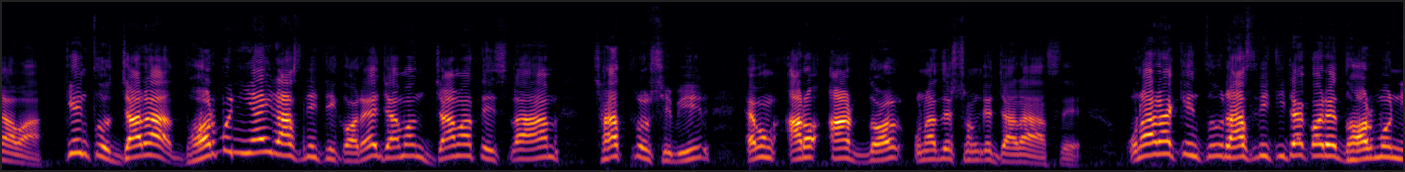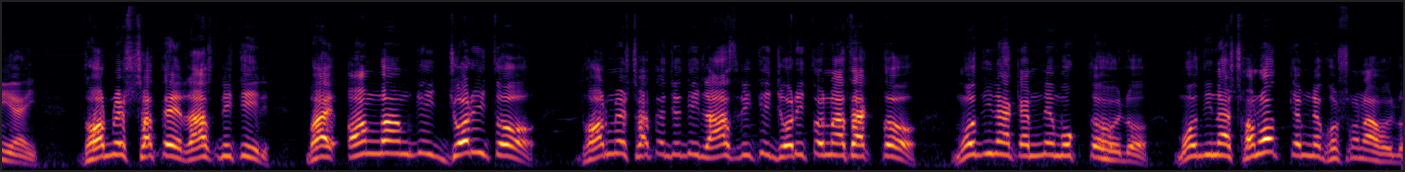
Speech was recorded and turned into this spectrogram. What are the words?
নেওয়া। কিন্তু যারা ধর্ম নিয়েই রাজনীতি করে, যেমন জামাতে ইসলাম, ছাত্র শিবির এবং আরও আট দল ওনাদের সঙ্গে যারা আছে, ওনারা কিন্তু রাজনীতিটা করে ধর্ম নিয়েই। ধর্মের সাথে রাজনীতির ভাই, অঙ্গাঙ্গি জড়িত। ধর্মের সাথে যদি রাজনীতি জড়িত না থাকতো, মদিনা কেমনে মুক্ত হইল? মদিনা সনদ কেমনে ঘোষণা হইল?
